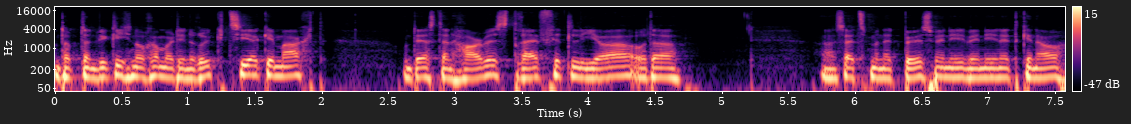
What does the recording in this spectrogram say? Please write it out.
Und habe dann wirklich noch einmal den Rückzieher gemacht und erst ein halbes, dreiviertel Jahr oder Äh, seid mir nicht böse, wenn ich, wenn ich nicht genau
